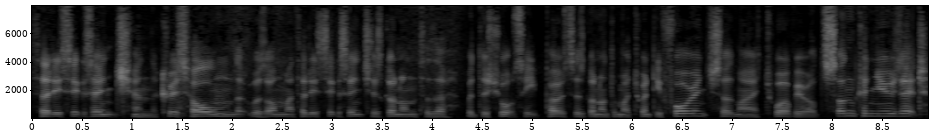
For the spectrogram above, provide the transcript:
36 inch and the Kris Holm that was on my 36 inch has gone on to the with the short seat post has gone onto my 24 inch so my 12 year old son can use it.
